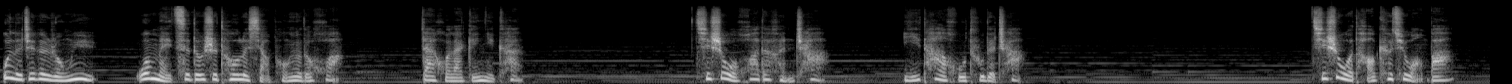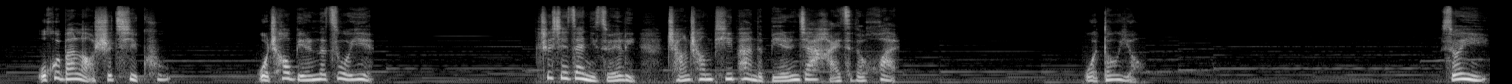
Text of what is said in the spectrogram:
为了这个荣誉。我每次都是偷了小朋友的画，带回来给你看。其实我画的很差，一塌糊涂的差。其实我逃课去网吧，我会把老师气哭。我抄别人的作业，这些在你嘴里常常批判的别人家孩子的坏，我都有。所以，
